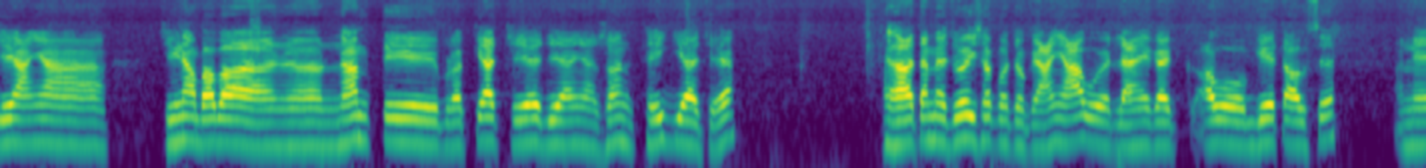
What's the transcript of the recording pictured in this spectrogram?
જે અહીંયા ઝીણા બાબા નામથી પ્રખ્યાત છે, જે અહીંયા સંત થઈ ગયા છે. હા, તમે જોઈ શકો છો કે અહીંયા આવો એટલે અહીંયા કંઈક આવો ગેટ આવશે અને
